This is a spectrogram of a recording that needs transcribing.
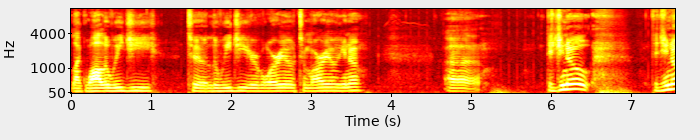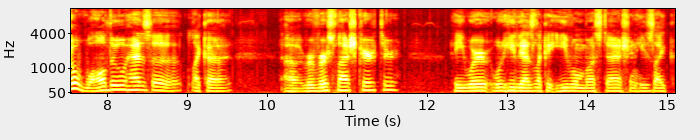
like Waluigi to Luigi or Wario to Mario. You know. Uh, did you know? Did you know Waldo has a like a, a reverse Flash character? He wear he has like an evil mustache and he's like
